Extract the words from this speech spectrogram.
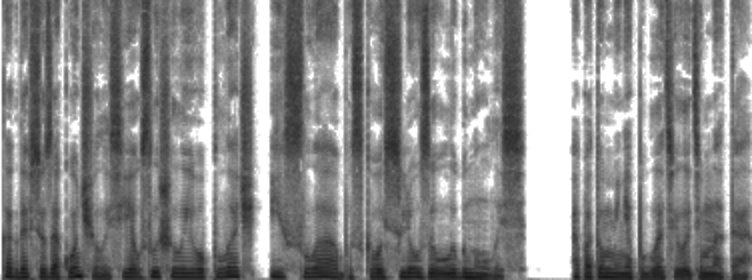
Когда все закончилось, я услышала его плач и слабо сквозь слезы улыбнулась. А потом меня поглотила темнота.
